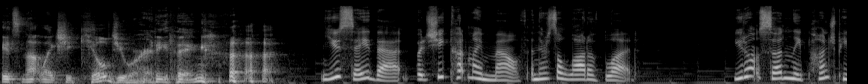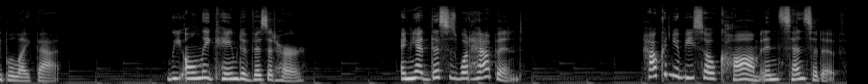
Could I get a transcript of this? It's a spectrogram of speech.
It's not like she killed you or anything. You say that, but she cut my mouth and there's a lot of blood. You don't suddenly punch people like that. We only came to visit her. And yet, this is what happened. How can you be so calm and sensitive?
